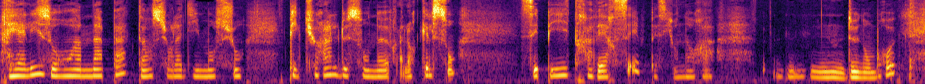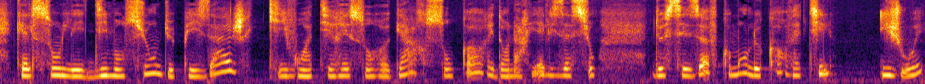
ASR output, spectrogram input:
réalise auront un impact hein, sur la dimension picturale de son œuvre. Alors quels sont ces pays traversés, parce qu'il y en aura de nombreux, quelles sont les dimensions du paysage qui vont attirer son regard, son corps et dans la réalisation de ses œuvres, comment le corps va-t-il y jouer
